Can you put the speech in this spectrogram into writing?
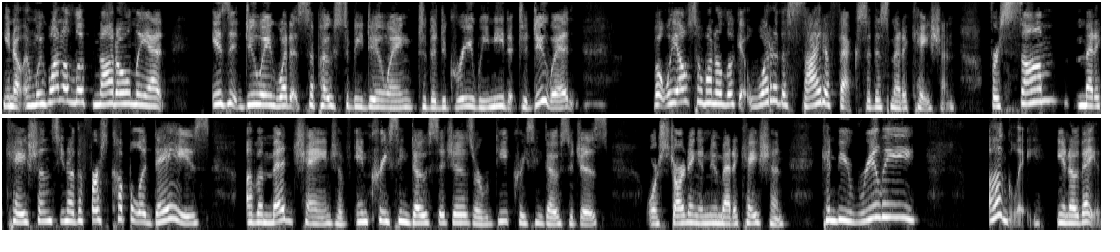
you know and we want to look not only at is it doing what it's supposed to be doing to the degree we need it to do it but we also want to look at what are the side effects of this medication. For some medications you know the first couple of days of a med change of increasing dosages or decreasing dosages or starting a new medication can be really ugly. You know they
